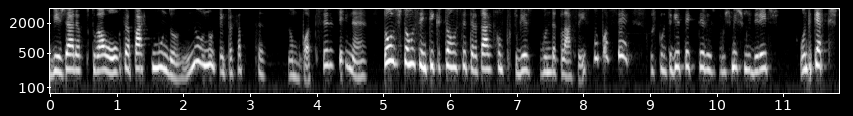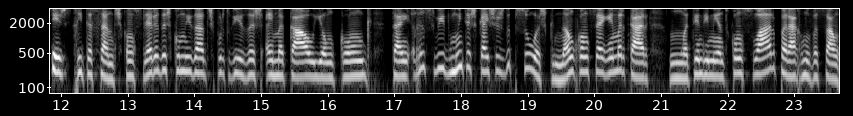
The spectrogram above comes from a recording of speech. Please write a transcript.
viajar a Portugal ou outra parte do mundo. Não, não tem passaporte. Não pode ser assim, né? Todos estão a sentir que estão a ser tratados como portugueses de segunda classe. Isso não pode ser. Os portugueses têm que ter os mesmos direitos onde quer que esteja. Rita Santos, conselheira das comunidades portuguesas em Macau e Hong Kong, tem recebido muitas queixas de pessoas que não conseguem marcar um atendimento consular para a renovação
